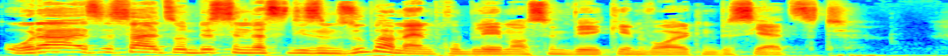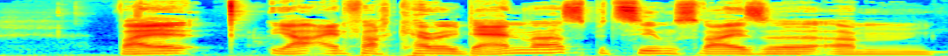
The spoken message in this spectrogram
Oder es ist halt so ein bisschen, dass sie diesem Superman-Problem aus dem Weg gehen wollten bis jetzt. Weil ja einfach Carol Danvers, beziehungsweise ähm,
